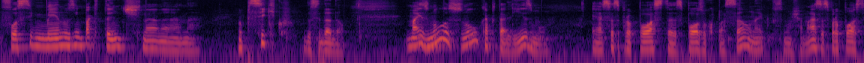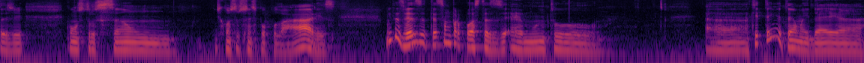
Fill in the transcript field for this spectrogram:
fosse menos impactante na, na, na no psíquico do cidadão. Mas no, no capitalismo, essas propostas pós-ocupação, né, que costumam chamar, essas propostas de construção, de construções populares, muitas vezes até são propostas é, muito. Uh, que tem até uma ideia,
